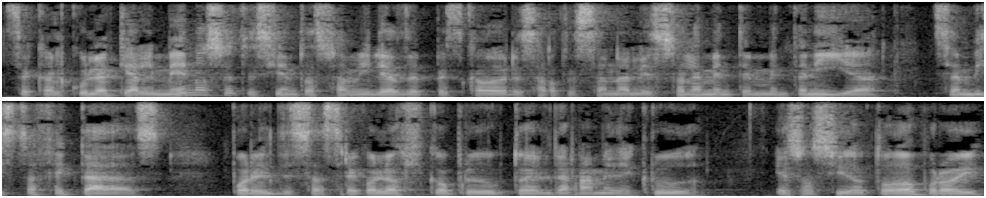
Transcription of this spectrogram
Se calcula que al menos 700 familias de pescadores artesanales solamente en Ventanilla se han visto afectadas por el desastre ecológico producto del derrame de crudo. Eso ha sido todo por hoy.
